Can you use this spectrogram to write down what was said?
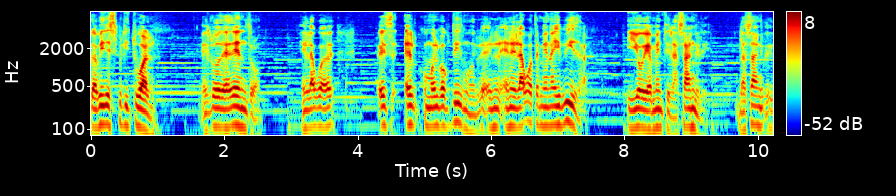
la vida espiritual, es lo de adentro. El agua es como el bautismo, en, en el agua también hay vida. Y obviamente la sangre. La sangre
